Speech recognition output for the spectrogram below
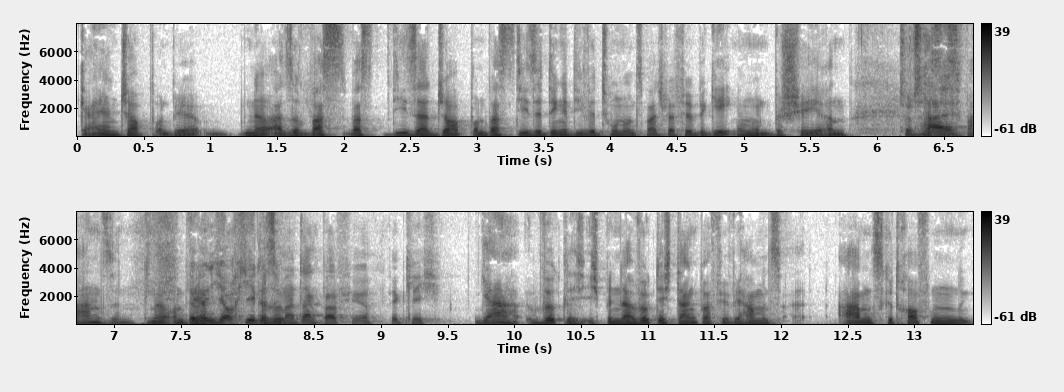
geilen Job und wir, ne, also was, was dieser Job und was diese Dinge, die wir tun, uns manchmal für Begegnungen bescheren. Total. Das ist Wahnsinn. Ne? Und da wir, bin ich auch jedes also, Mal dankbar für, wirklich. Ja, wirklich. Ich bin da wirklich dankbar für. Wir haben uns abends getroffen,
